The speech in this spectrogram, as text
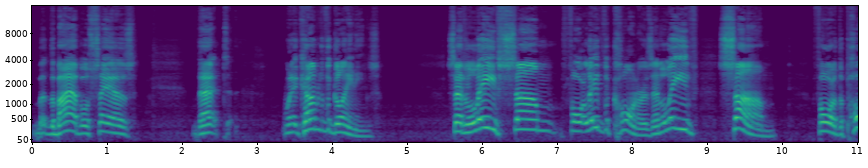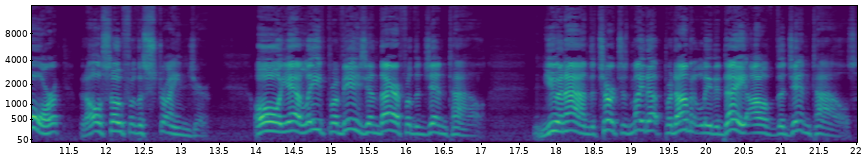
But the Bible says that when it comes to the gleanings, said leave some for, leave the corners and leave some for the poor, but also for the stranger. Oh yeah, leave provision there for the Gentile. And you and I, and the church is made up predominantly today of the Gentiles.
